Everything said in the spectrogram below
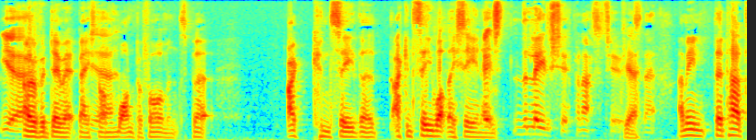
Yeah. overdo it based Yeah. on one performance, but. I can see the I can see what they see in him. It's the leadership and attitude, Yeah. isn't it? I mean, they'd had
